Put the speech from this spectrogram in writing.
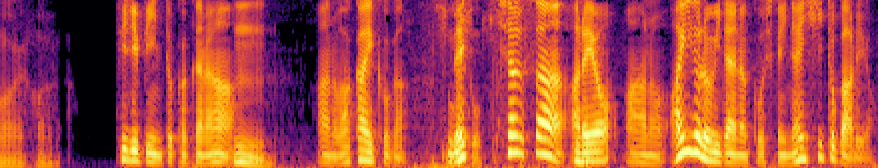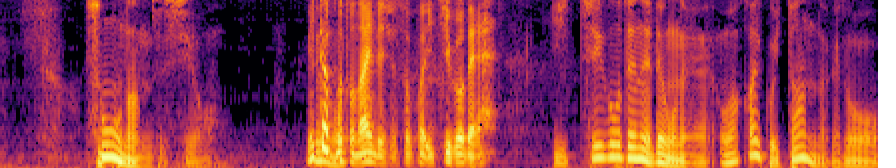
はい。フィリピンとかから、うん。あの、若い子が。めっちゃさ、あれよ、あの、アイドルみたいな子しかいない日とかあるよ。そうなんですよ。見たことないでしょ、そこ、いちごで。いちごでね、でもね、若い子いたんだけど、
